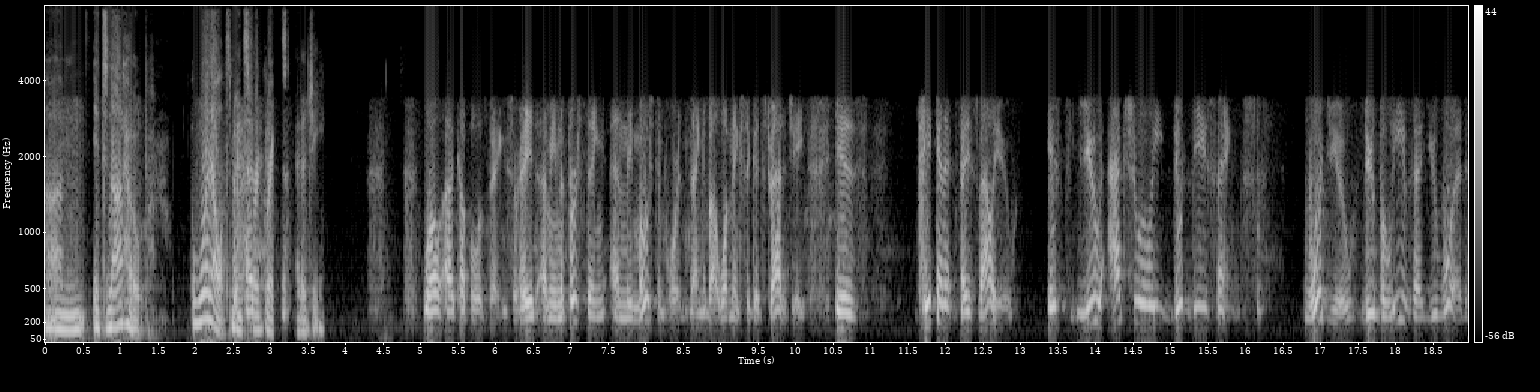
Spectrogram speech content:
Um, it's not hope. What else makes for a great strategy? Well, a couple of things, right? I mean, the first thing and the most important thing about what makes a good strategy is taking it face value if you actually did these things, would you, do you believe that you would,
